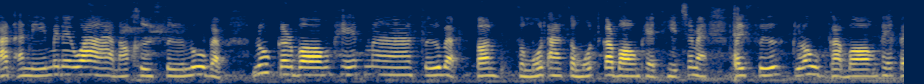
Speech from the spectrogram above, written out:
อันอันนี้ไม่ได้ว่าเนาะคือซื้อรูปแบบรูปกระบองเพชรมาซื้อแบบตอนสมมติอะสมมติกระบองเพชรฮิตใช่ไหมไปซื้อรูปกระบองเพชรไป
